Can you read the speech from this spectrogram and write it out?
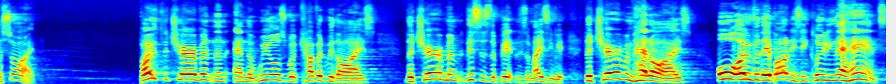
aside. Both the cherubim and the wheels were covered with eyes. The cherubim, this is the bit, this amazing bit. The cherubim had eyes all over their bodies, including their hands,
